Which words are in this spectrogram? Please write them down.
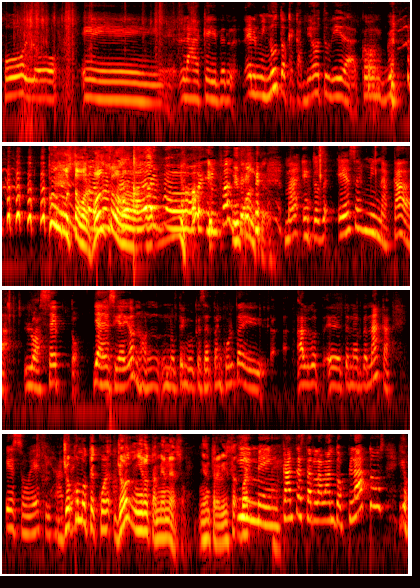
Polo, eh, la que, el minuto que cambió tu vida con... Con Gustavo Con Alfonso. Gustavo Infante. Infante. Ma, entonces, esa es mi nacada. Lo acepto. Ya decía yo, no, no tengo que ser tan culta y algo eh, tener de naca. Eso es, fíjate. Yo como te cuento, yo miro también eso, en entrevista. Y bueno, me encanta estar lavando platos. Y yo,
